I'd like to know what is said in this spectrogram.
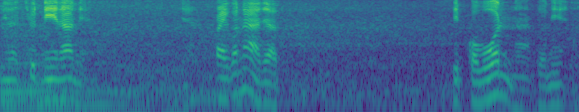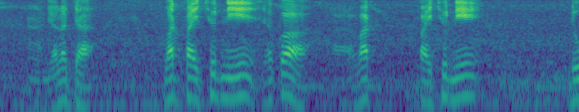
นี่นะชุดนี้นะเนี่ยไฟก็น่าจะสิบกว่าโวลต์นะตัวนี้ เดี๋ยวเราจะวัดไฟชุดนี้แล้วก็วัดไฟชุดนี้ ดู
